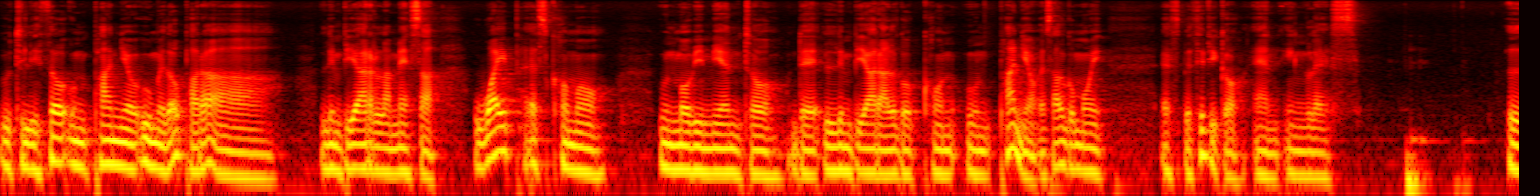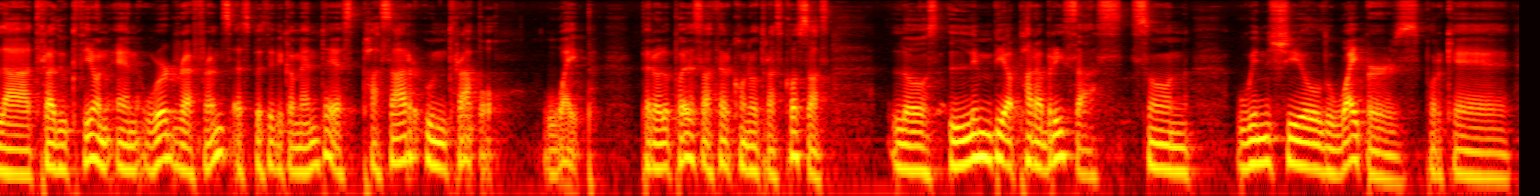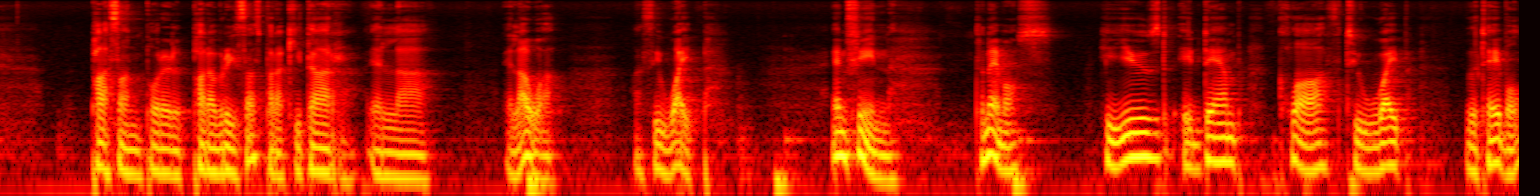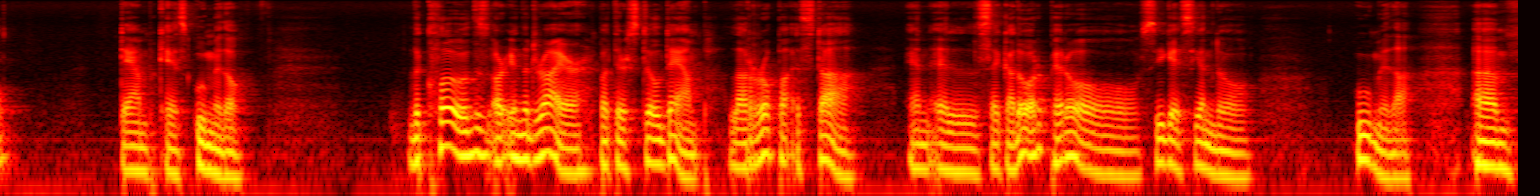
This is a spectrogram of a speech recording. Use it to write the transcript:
Utilizó un paño húmedo para limpiar la mesa. Wipe es como un movimiento de limpiar algo con un paño. Es algo muy específico en inglés. La traducción en Word Reference específicamente es pasar un trapo, wipe, pero lo puedes hacer con otras cosas. Los limpia parabrisas son windshield wipers porque pasan por el parabrisas para quitar el, el agua. Así wipe. En fin, tenemos he used a damp cloth to wipe the table. Damp que es húmedo. The clothes are in the dryer, but they're still damp. La ropa está en el secador, pero sigue siendo húmeda. Um,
